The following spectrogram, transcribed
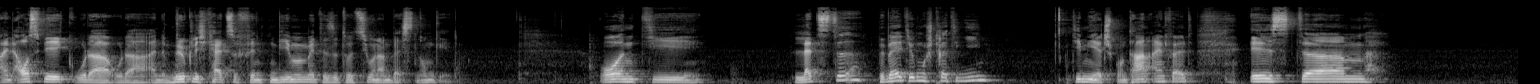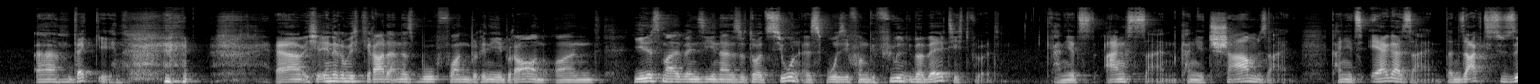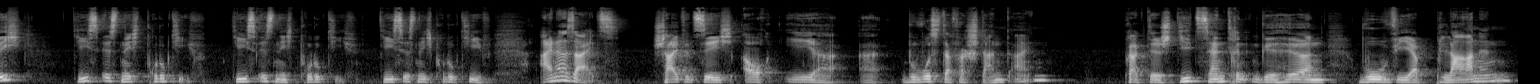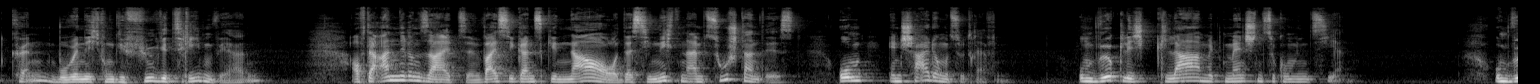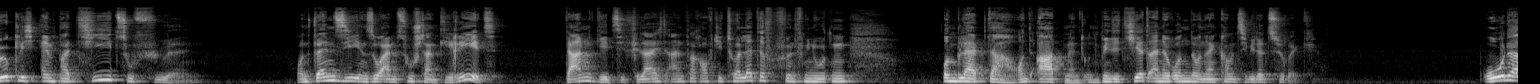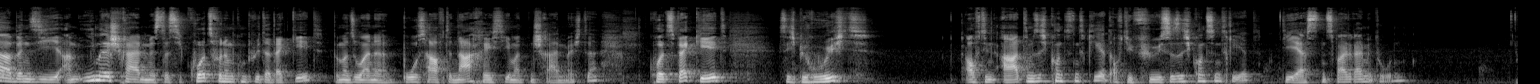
einen Ausweg oder, oder eine Möglichkeit zu finden, wie man mit der Situation am besten umgeht. Und die letzte Bewältigungsstrategie, die mir jetzt spontan einfällt, ist ähm, äh, weggehen. ja, ich erinnere mich gerade an das Buch von Brené Brown und jedes Mal, wenn sie in einer Situation ist, wo sie von Gefühlen überwältigt wird, kann jetzt Angst sein, kann jetzt Scham sein, kann jetzt Ärger sein. Dann sagt sie zu sich, dies ist nicht produktiv, dies ist nicht produktiv, dies ist nicht produktiv. Einerseits schaltet sich auch ihr äh, bewusster Verstand ein, praktisch die Zentren im Gehirn, wo wir planen können, wo wir nicht vom Gefühl getrieben werden. Auf der anderen Seite weiß sie ganz genau, dass sie nicht in einem Zustand ist, um Entscheidungen zu treffen, um wirklich klar mit Menschen zu kommunizieren, um wirklich Empathie zu fühlen. Und wenn sie in so einem Zustand gerät, dann geht sie vielleicht einfach auf die Toilette für fünf Minuten und bleibt da und atmet und meditiert eine Runde und dann kommt sie wieder zurück. Oder wenn sie am E-Mail schreiben ist, dass sie kurz von dem Computer weggeht, wenn man so eine boshafte Nachricht jemanden schreiben möchte, kurz weggeht, sich beruhigt, auf den Atem sich konzentriert, auf die Füße sich konzentriert, die ersten zwei, drei Methoden,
